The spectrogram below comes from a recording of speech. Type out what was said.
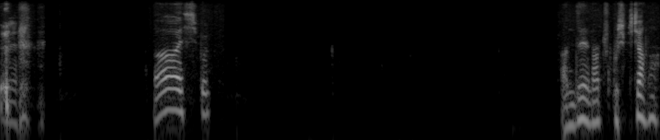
네. 아, 씨발. 안 돼, 나 죽고 싶지 않아.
